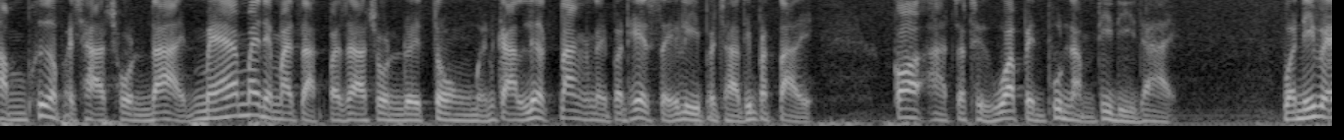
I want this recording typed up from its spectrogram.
ทำเพื่อประชาชนได้ แม้ไม่ได้มาจากประชาชนโดยตรงเหมือนการเลือกตั้งในประเทศเสรีประชาธิปไตย ก็อาจจะถือว่าเป็นผู้นำที่ดีได้ วันนี้เว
